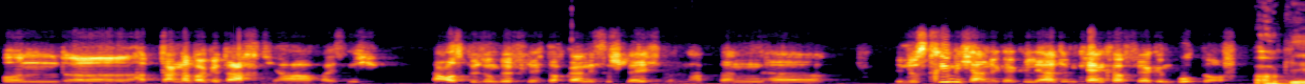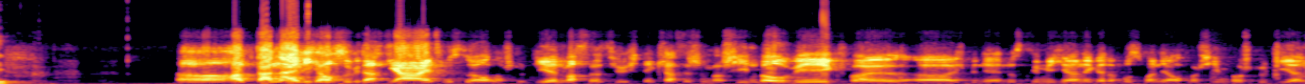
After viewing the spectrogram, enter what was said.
Und äh, habe dann aber gedacht, ja, weiß nicht, eine Ausbildung wäre vielleicht doch gar nicht so schlecht und habe dann äh, Industriemechaniker gelernt im Kernkraftwerk in Burgdorf. Okay. Äh, hab dann eigentlich auch so gedacht, ja, jetzt musst du auch noch studieren, machst natürlich den klassischen Maschinenbauweg, weil äh, ich bin ja Industriemechaniker, da muss man ja auch Maschinenbau studieren.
